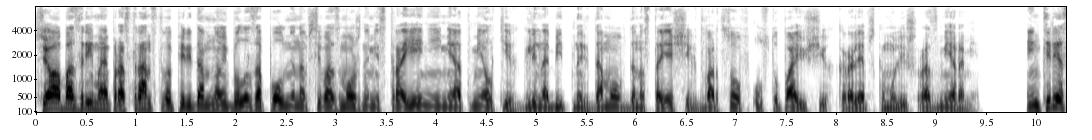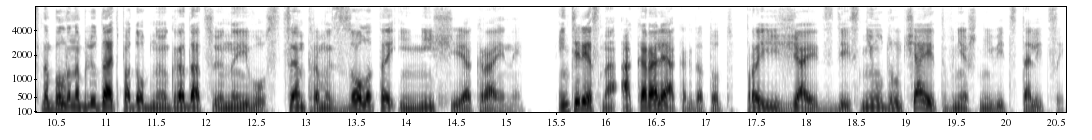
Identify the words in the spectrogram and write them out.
Все обозримое пространство передо мной было заполнено всевозможными строениями от мелких глинобитных домов до настоящих дворцов, уступающих королевскому лишь размерами. Интересно было наблюдать подобную градацию наяву с центром из золота и нищие окраины. Интересно, а короля, когда тот проезжает здесь, не удручает внешний вид столицы?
